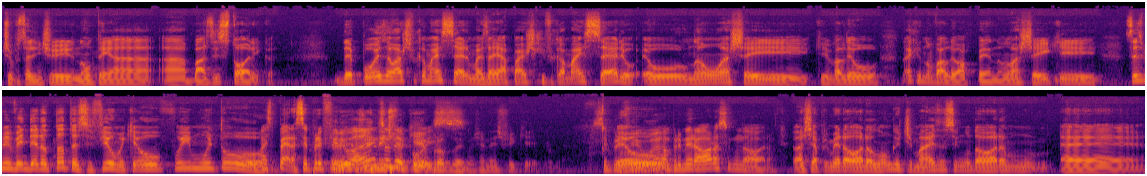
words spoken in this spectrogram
Tipo, se a gente não tem a, a base histórica. Depois eu acho que fica mais sério, mas aí a parte que fica mais sério, eu não achei que valeu. Não é que não valeu a pena, eu não achei que. Vocês me venderam tanto esse filme que eu fui muito. Mas pera, você preferiu eu já antes ou identifiquei depois? o problema, já identifiquei o problema. Você preferiu Eu- a primeira hora ou a segunda hora? Eu achei a primeira hora longa demais, a segunda hora é,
